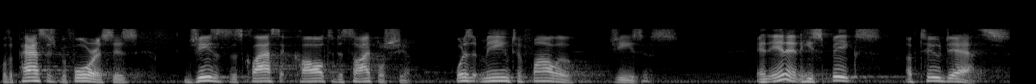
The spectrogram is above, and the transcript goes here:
Well, the passage before us is Jesus' classic call to discipleship. What does it mean to follow Jesus? And in it, he speaks of two deaths.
